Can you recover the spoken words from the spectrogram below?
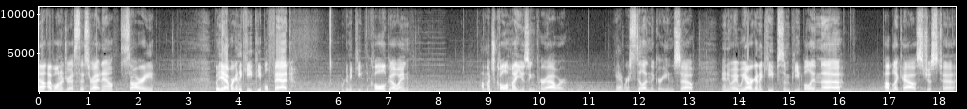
No, I won't address this right now. Sorry. But yeah, we're going to keep people fed. We're going to keep the coal going. How much coal am I using per hour? Yeah, we're still in the green, so... Anyway, we are going to keep some people in the public house just to...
